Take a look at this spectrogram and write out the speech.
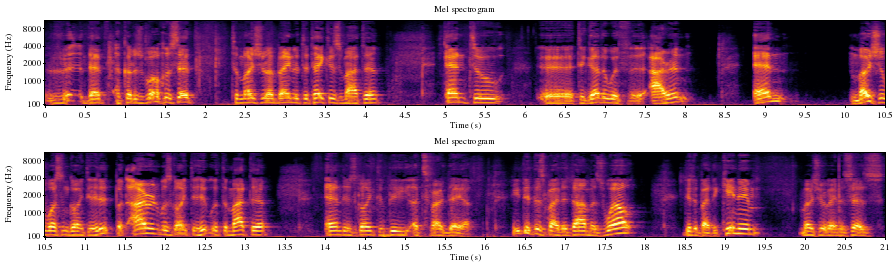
that HaKadosh Baruch Hu said to Moshe Rabbeinu to take his matter and to, uh, together with uh, Aaron, and Moshe wasn't going to hit it, but Aaron was going to hit with the matter, and there's going to be a tzvardeya. He did this by the dam as well, He did it by the kinim. Moshe Rabbeinu says,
